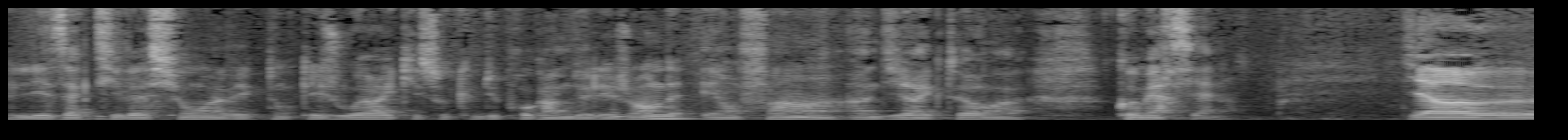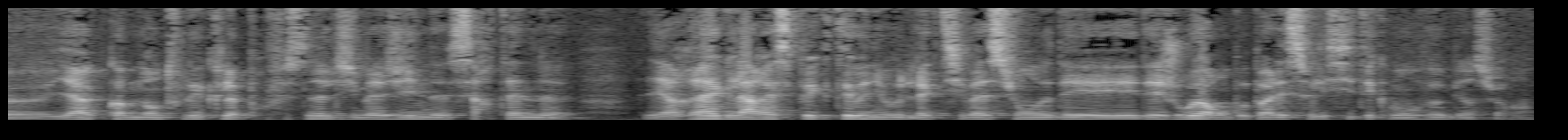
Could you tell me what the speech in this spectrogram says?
les activations avec donc les joueurs et qui s'occupe du programme de légende, et enfin un, directeur commercial. Il y, a, il y a, comme dans tous les clubs professionnels, j'imagine, certaines des règles à respecter au niveau de l'activation des, joueurs. On ne peut pas les solliciter comme on veut, bien sûr. Hein.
